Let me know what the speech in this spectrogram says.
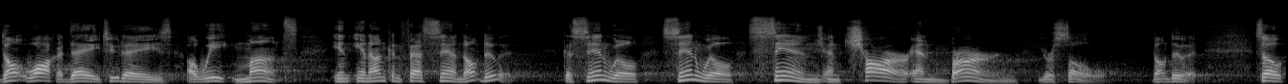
Don't walk a day, two days, a week, months in, in unconfessed sin. Don't do it. Because sin will, sin will singe and char and burn your soul. Don't do it. So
